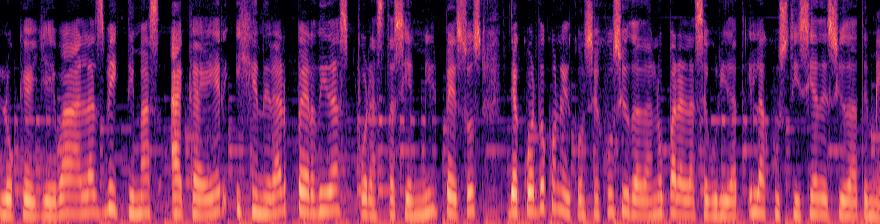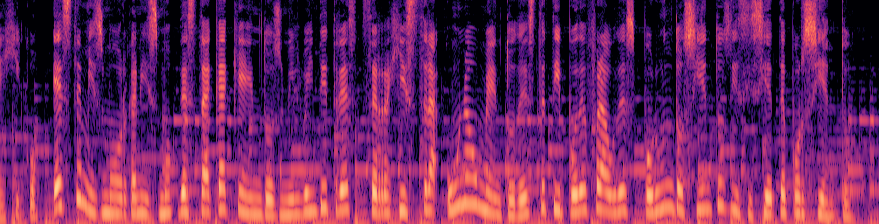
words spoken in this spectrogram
lo que lleva a las víctimas a caer y generar pérdidas por hasta 100 mil pesos, de acuerdo con el Consejo Ciudadano para la Seguridad y la Justicia de Ciudad de México. Este mismo organismo destaca que en 2023 se registra un aumento de este tipo de fraudes por un 217%.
